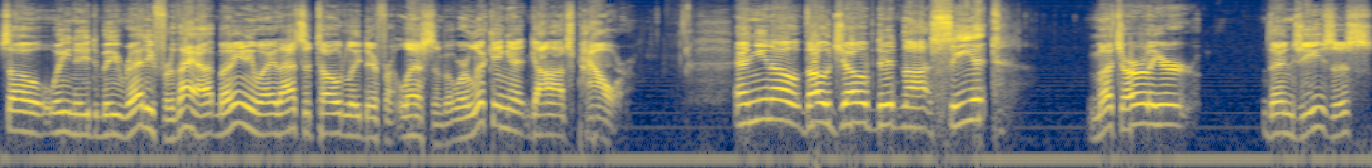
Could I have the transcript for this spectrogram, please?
So we need to be ready for that. But anyway, that's a totally different lesson. But we're looking at God's power. And you know, though Job did not see it much earlier than Jesus,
